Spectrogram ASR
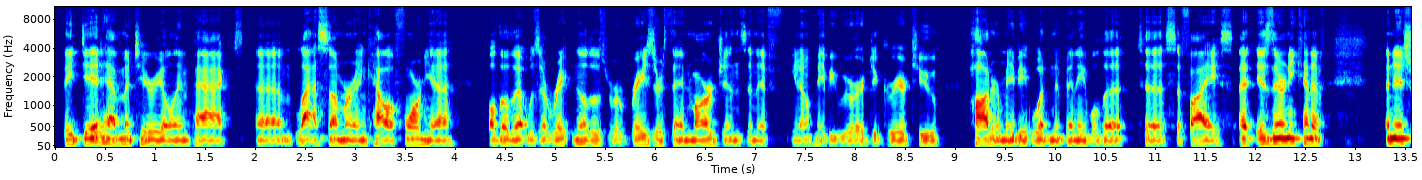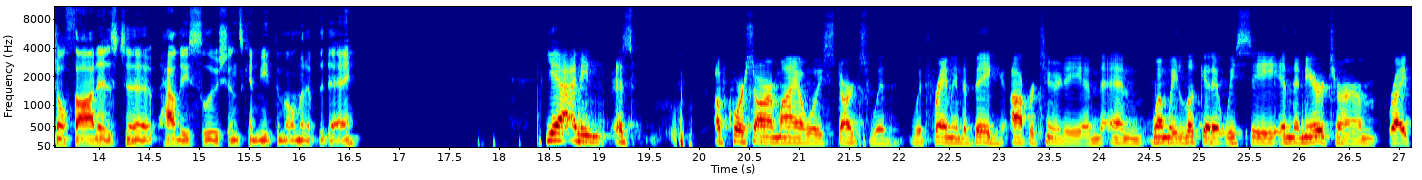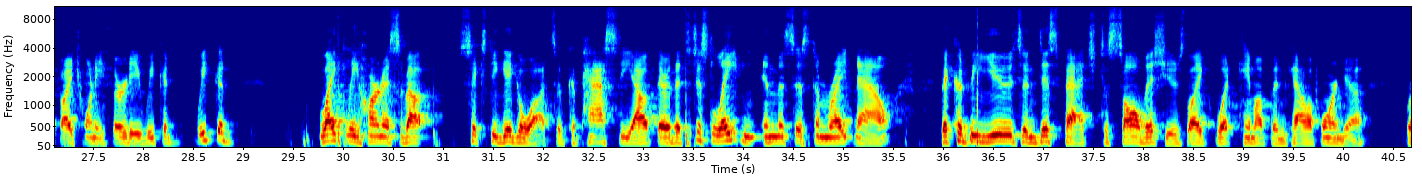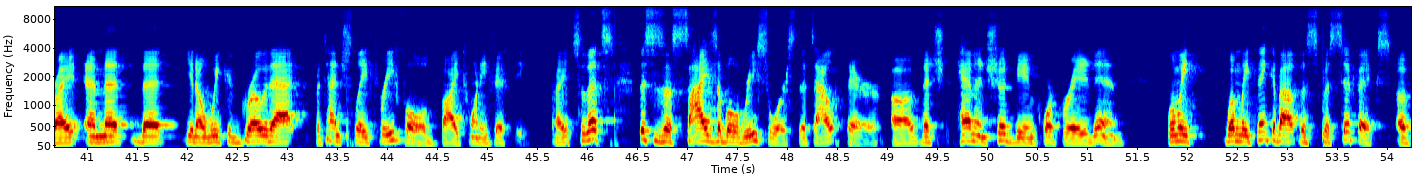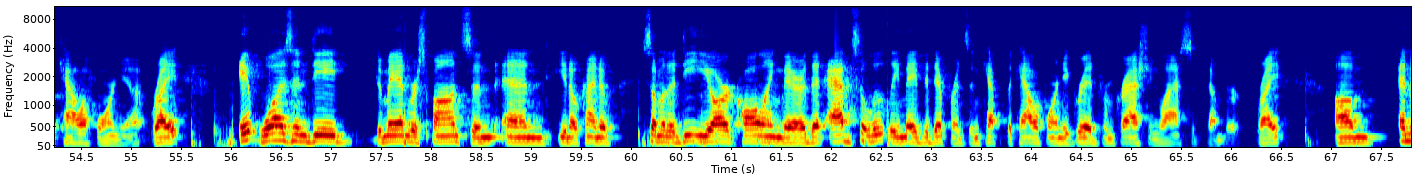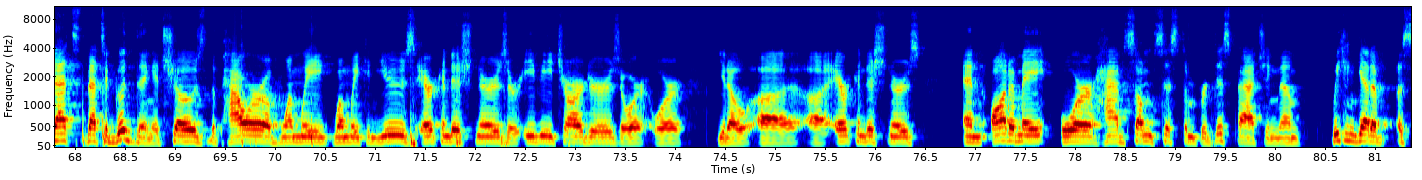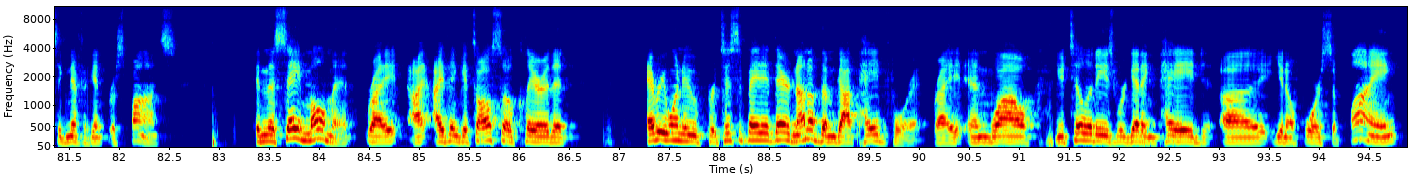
they did have material impact um, last summer in California although that was a rate no those were razor thin margins. And if you know maybe we were a degree or two hotter maybe it wouldn't have been able to to suffice. Uh, is there any kind of initial thought as to how these solutions can meet the moment of the day? Yeah i mean as of course rmi always starts with with framing the big opportunity and and when we look at it we see in the near term right by 2030 we could we could likely harness about 60 gigawatts of capacity out there that's just latent in the system right now that could be used and dispatched to solve issues like what came up in California, right? And that that you know we could grow that potentially threefold by 2050, right? So that's this is a sizable resource that's out there uh, that can and should be incorporated in. When we when we think about the specifics of California, right? It was indeed demand response and and you know kind of some of the DER calling there that absolutely made the difference and kept the California grid from crashing last September, right? Um, and that's that's a good thing. It shows the power of when we when we can use air conditioners or EV chargers or or you know uh, uh, air conditioners and automate or have some system for dispatching them. We can get a, a significant response. In the same moment, right? I, I think it's also clear that everyone who participated there, none of them got paid for it, right? And while utilities were getting paid, uh, you know, for supplying,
